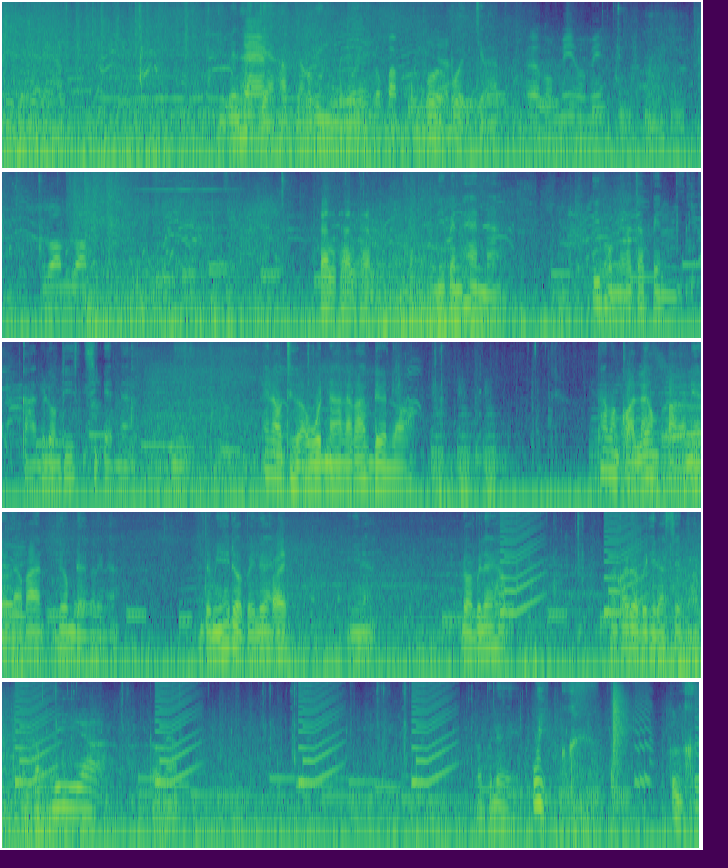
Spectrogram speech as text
ตีไปเรื่อยเลยครับนี่เป็นท่าแจกครับเราก็วิ่งไปเรื่อยลบบัฟโอ้ยโอ้ยเจ็บครับเออผมมีผมมีรวมรวมแท่นแท่นแท่นอันนี้เป็นแท่นนะ ที่ผมเนี่ยก็จะเป็นการไปรวมที่ 11 นะนี่ให้เราถืออาวุธนะแล้วก็เดินรอ ถ้ามังกรเริ่มปักแล้วเนี่ยเราก็เริ่มเดินกันเลยนะมันจะมีให้โดดไปเรื่อยไป อย่างนี้นะโดดไปเลยครับแล้วก็โดดไปทีละสเต็ปครับกับพี่อะโดดแล้วโดดไปเลย อุ้ยอึ๊ก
